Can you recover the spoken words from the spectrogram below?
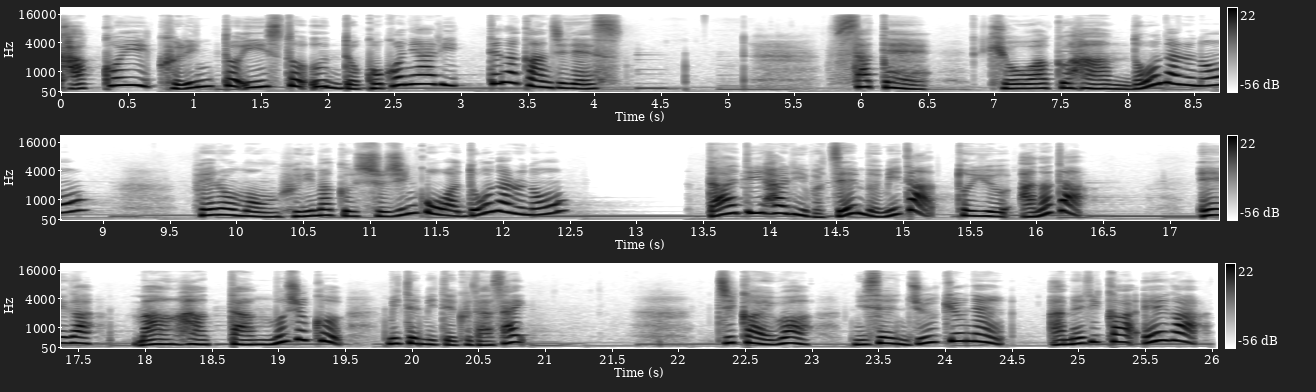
かっこいいクリント・イーストウッドここにありってな感じです。さて、凶悪犯どうなるの？フェロモン振りまく主人公はどうなるの？ダーティーハリーは全部見たというあなた。映画マンハッタン無宿見てみてください。次回は2019年アメリカ映画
